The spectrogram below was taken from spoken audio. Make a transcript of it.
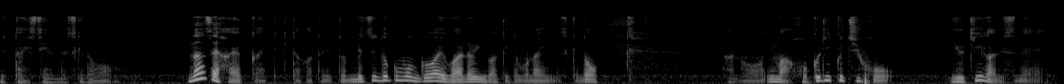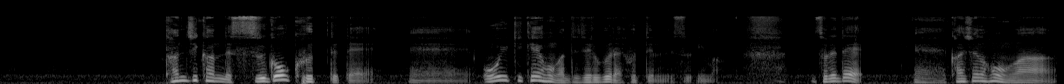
ゆったりしてるんですけども、なぜ早く帰ってきたかというと、別にどこも具合悪いわけでもないんですけど、あの、今、北陸地方、雪がですね、短時間ですごく降ってて、えー、大雪警報が出てるぐらい降ってるんです、今。それで、えー、会社の方が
